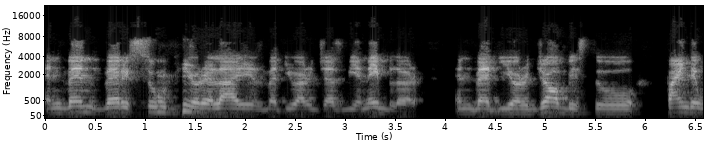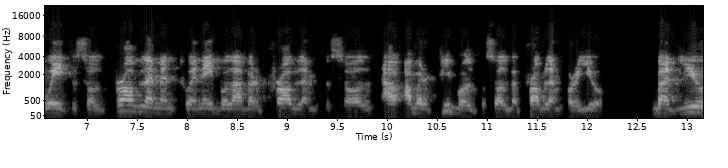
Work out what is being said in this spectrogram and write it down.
and then very soon you realize that you are just the enabler, and that your job is to find a way to solve problem and to enable other problem to solve other people to solve the problem for you. But you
